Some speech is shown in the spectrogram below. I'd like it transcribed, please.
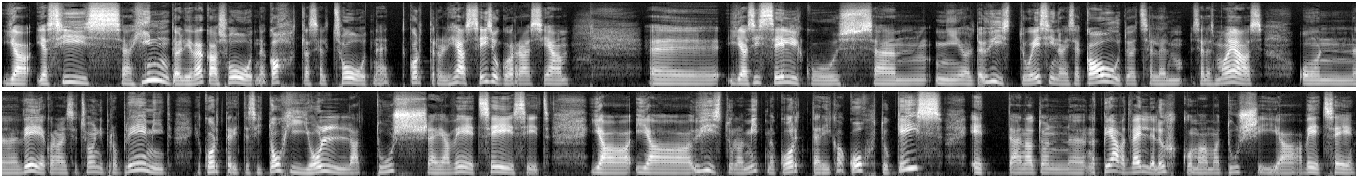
Ja, ja siis hind oli väga soodne, kahtlaselt soodne, et korter oli heas seisukorras ja ja siis selgus ähm, nii-öelda ühistu esinaise kaudu, et sellel, selles majas on vee- ja kanalisatsiooni probleemid ja korterites ei tohi olla duše ja WC-sid. Ja, ja ühistul on mitme korteriga kohtu case, et nad on, nad peavad välja lõhkuma oma duši ja WC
